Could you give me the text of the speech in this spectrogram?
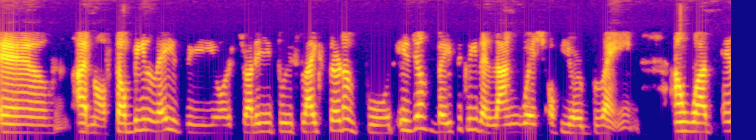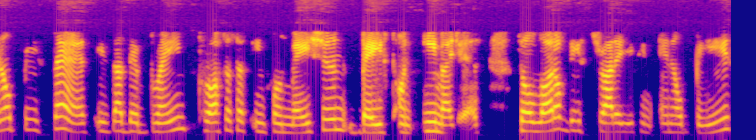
um, I don't know, stop being lazy or strategy to dislike certain food. It's just basically the language of your brain. And what NLP says is that the brain processes information based on images. So a lot of these strategies in NLP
